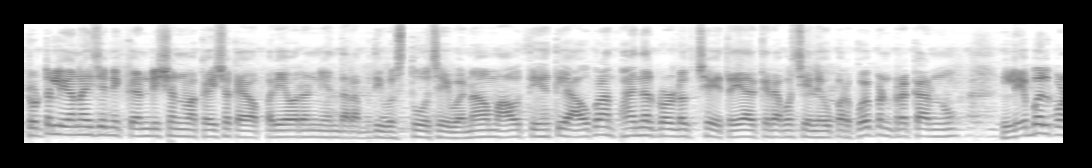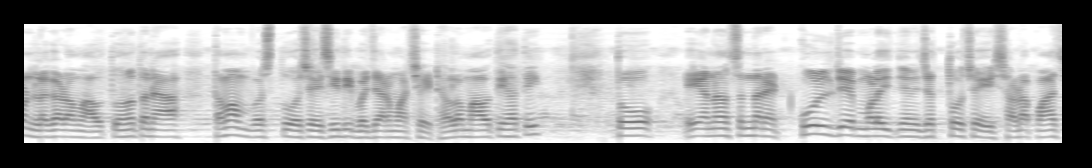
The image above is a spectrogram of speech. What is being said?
ટોટલી અનહાઇજેનિક કન્ડિશનમાં કહી શકાય એવા પર્યાવરણની અંદર આ બધી વસ્તુઓ છે એ બનાવવામાં આવતી હતી. આ ઉપરાંત ફાઇનલ પ્રોડક્ટ છે એ તૈયાર કર્યા પછી એની ઉપર કોઈપણ પ્રકારનું લેબલ પણ લગાડવામાં આવતું નહોતું અને આ તમામ વસ્તુઓ છે એ સીધી બજારમાં છે એ ઠલવામાં આવતી હતી. તો એ અનુસંધાને કુલ જે મળી જે જથ્થો છે એ સાડા પાંચ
